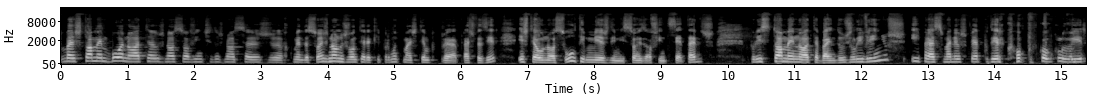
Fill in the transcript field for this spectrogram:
mas tomem boa nota os nossos ouvintes das nossas eh, recomendações. Não nos vão ter aqui por muito mais tempo para, para as fazer. Este é o nosso último mês de emissões ao fim de sete anos. Por isso, tomem nota bem dos livrinhos e para a semana eu espero poder concluir,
